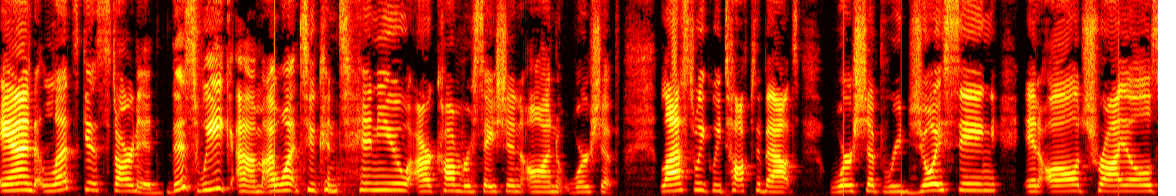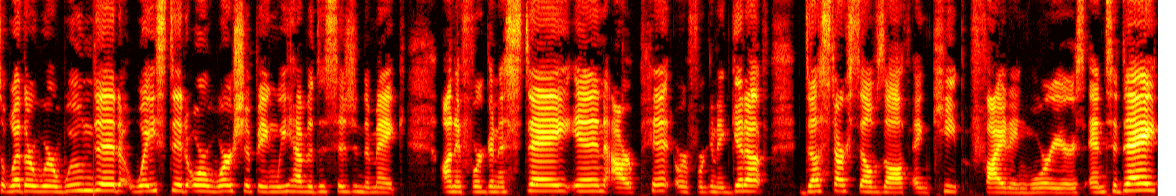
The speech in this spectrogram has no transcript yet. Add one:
And let's get started. This week, um, I want to continue our conversation on worship. Last week, we talked about worship, rejoicing in all trials, whether we're wounded, wasted, or worshiping, we have a decision to make on if we're going to stay in our pit or if we're going to get up, dust ourselves off, and keep fighting warriors. And today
